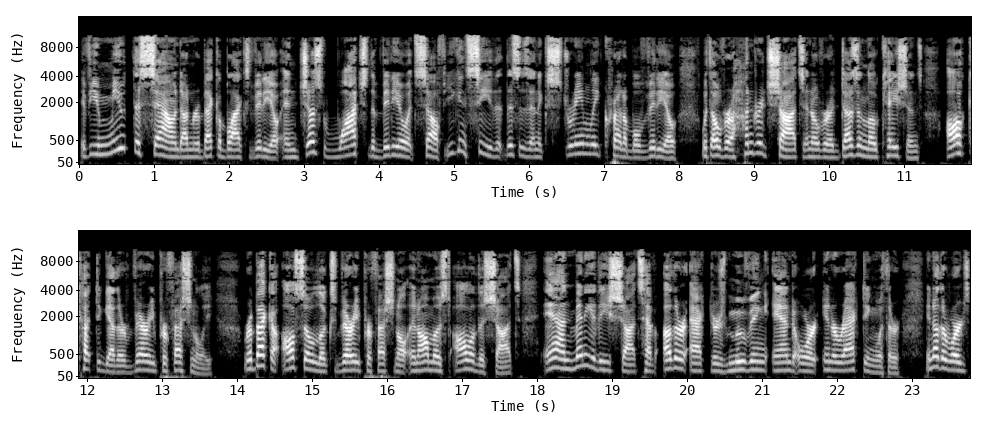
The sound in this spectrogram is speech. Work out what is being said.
If you mute the sound on Rebecca Black's video and just watch the video itself, you can see that this is an extremely credible video with over a hundred shots in over a dozen locations, all cut together very professionally. Rebecca also looks very professional in almost all of the shots, and many of these shots have other actors moving and or interacting with her. In other words,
